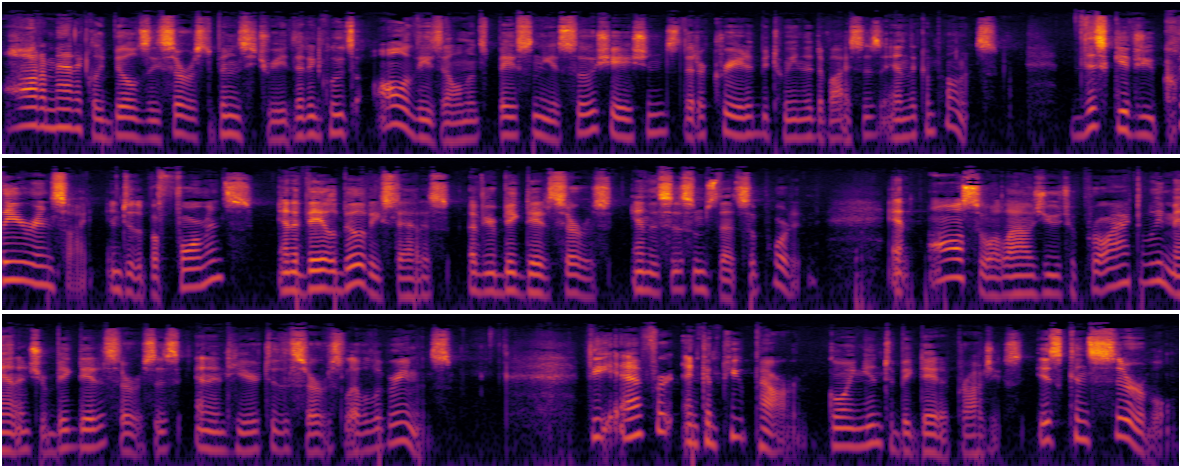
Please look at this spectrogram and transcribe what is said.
automatically builds a service dependency tree that includes all of these elements based on the associations that are created between the devices and the components. This gives you clear insight into the performance and availability status of your big data service and the systems that support it, and also allows you to proactively manage your big data services and adhere to the service level agreements. The effort and compute power going into big data projects is considerable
